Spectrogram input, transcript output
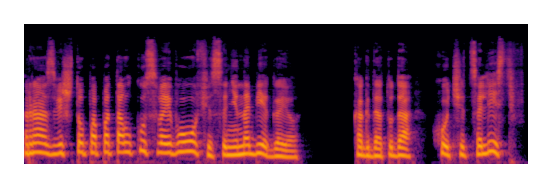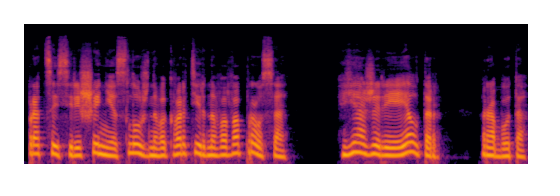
разве что по потолку своего офиса не набегаю. Когда туда хочется лезть в процессе решения сложного квартирного вопроса. Я же риэлтор, работа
